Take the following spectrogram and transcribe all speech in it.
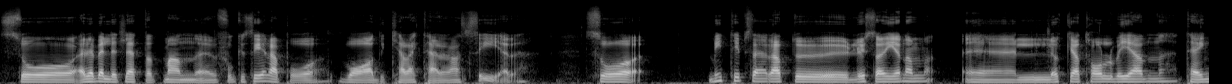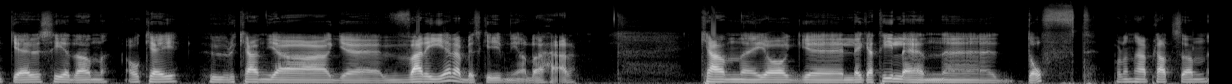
så är det väldigt lätt att man eh, fokuserar på vad karaktärerna ser. Så mitt tips är att du lyssnar igenom eh, lucka 12 igen, tänker sedan okej, okay, hur kan jag eh, variera beskrivningen av det här? Kan jag eh, lägga till en doft på den här platsen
